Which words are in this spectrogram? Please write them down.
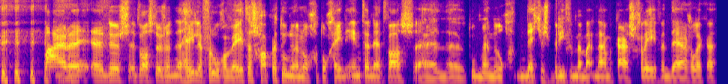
maar eh, eh, dus, het was dus een hele vroege wetenschapper toen er nog, nog geen internet was. En eh, toen men nog netjes brieven met, me- naar elkaar schreef en dergelijke.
